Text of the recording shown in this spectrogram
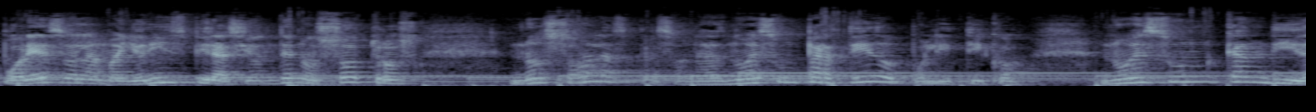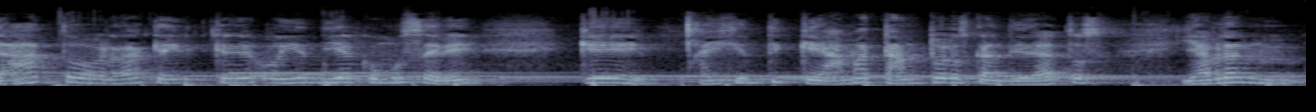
Por eso la mayor inspiración de nosotros no son las personas, no es un partido político, no es un candidato, ¿verdad? Que, hoy en día cómo se ve que hay gente que ama tanto a los candidatos y hablan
